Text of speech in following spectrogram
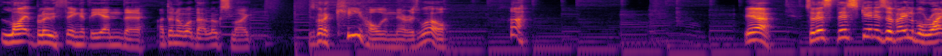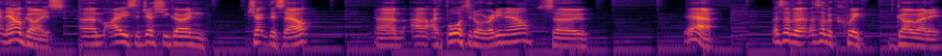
light blue thing at the end there. I don't know what that looks like. It's got a keyhole in there as well. Huh. Yeah. So this this skin is available right now, guys. Um, I suggest you go and check this out. Um, I, have bought it already now, so yeah. Let's have a let's have a quick go at it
